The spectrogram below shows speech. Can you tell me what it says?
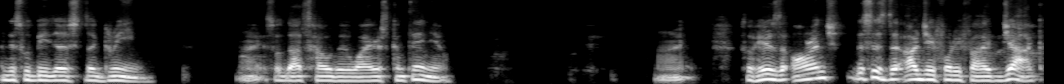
and this would be just the green. All right, so that's how the wires continue. All right, so here's the orange. This is the RJ45 jack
